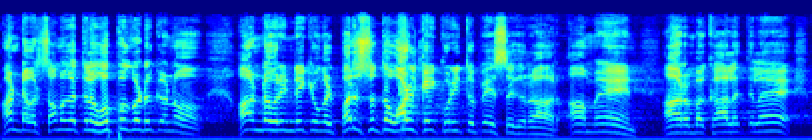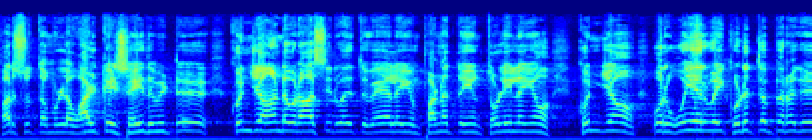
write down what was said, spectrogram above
ஆண்டவர் சமூகத்தில் ஒப்பு கொடுக்கணும். ஆண்டவர் இன்றைக்கு உங்கள் பரிசுத்த வாழ்க்கை குறித்து பேசுகிறார். ஆமேன். ஆரம்ப காலத்தில் பரிசுத்தம் உள்ள வாழ்க்கை செய்துவிட்டு கொஞ்சம் ஆண்டவர் ஆசீர்வதித்து வேலையும் பணத்தையும் தொழிலையும் கொஞ்சம் ஒரு உயர்வை கொடுத்த பிறகு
